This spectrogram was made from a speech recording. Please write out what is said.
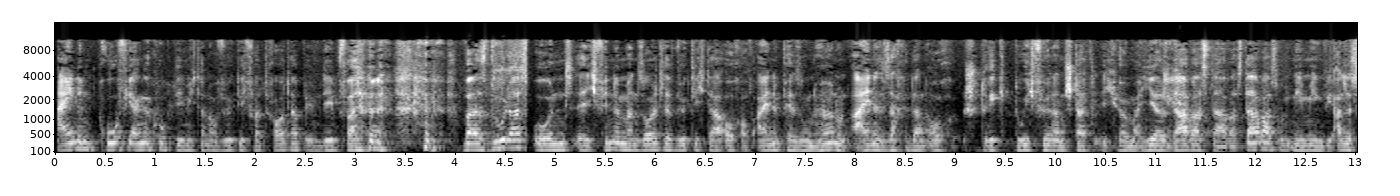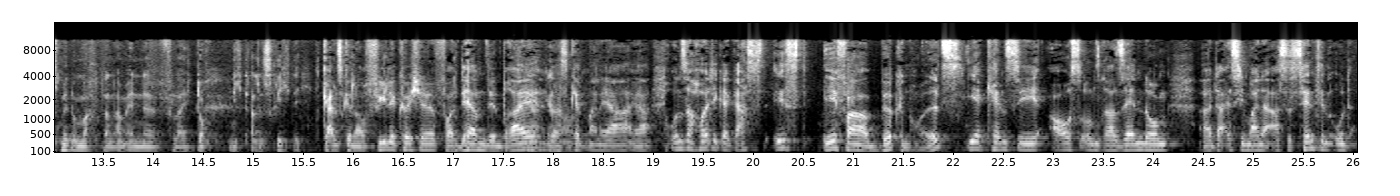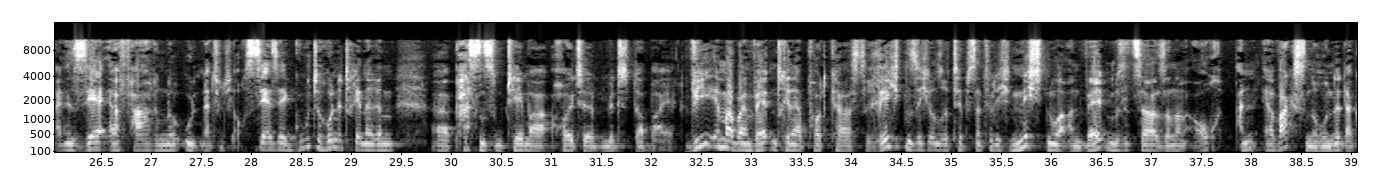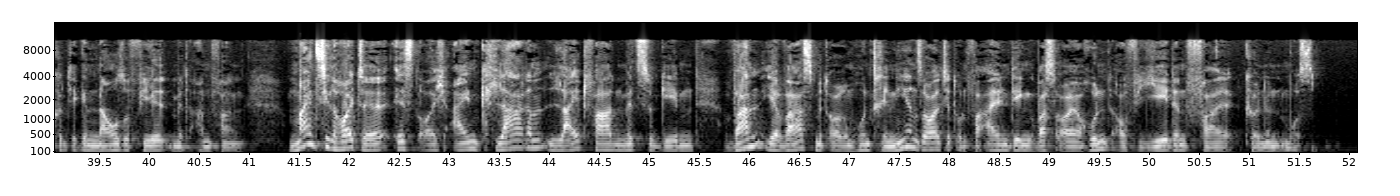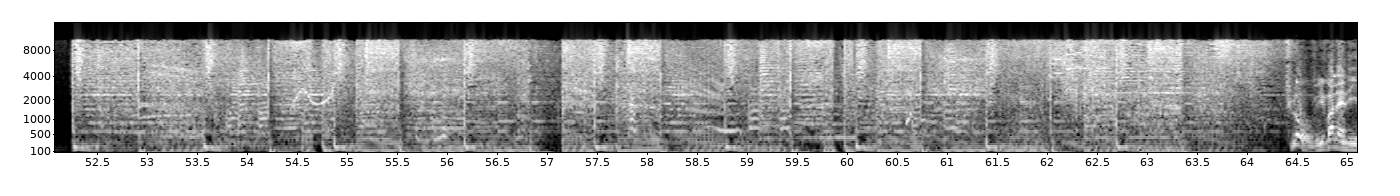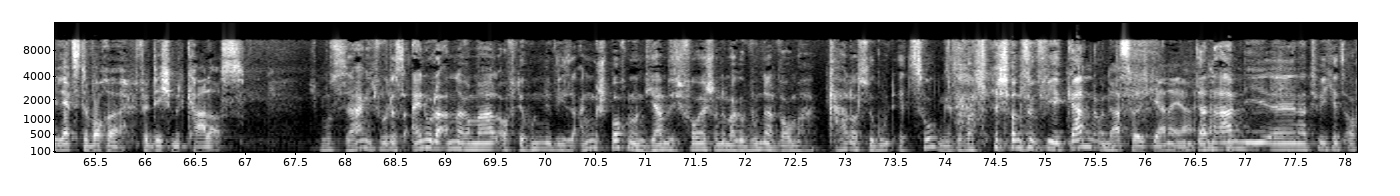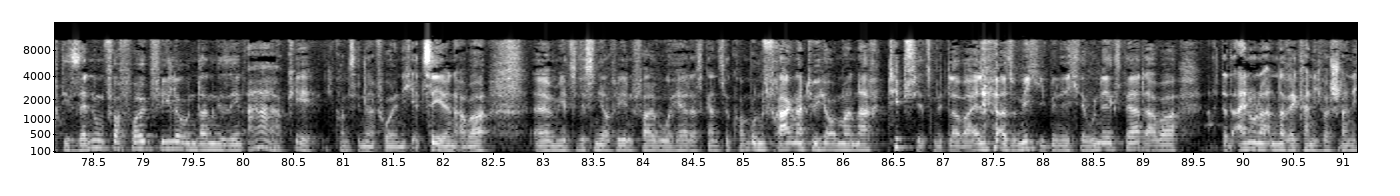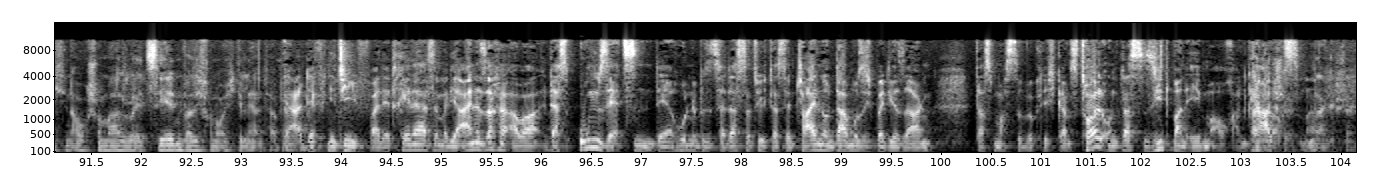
einen Profi angeguckt, dem ich dann auch wirklich vertraut habe. In dem Fall warst du das. Und äh, ich finde, man sollte wirklich da auch auf eine Person hören und eine Sache dann auch strikt durchführen, anstatt ich höre mal hier, da was, da was, da was und nehme irgendwie alles mit und mache dann am Ende vielleicht doch nicht alles richtig. Ganz genau. Viele Köche verderben den Brei. Ja, genau. Das kennt man ja, ja. Unser heutiger Gast ist Eva Birkenholz. Ihr kennt sie aus unserer Sendung. Äh, da ist sie meine Assistentin und eine sehr erfahrene und natürlich auch sehr, sehr gute Hundetrainerin äh, passend zum Thema heute mit dabei. Wie immer beim Welpentrainer Podcast richten sich unsere Tipps natürlich nicht nur an Welpenbesitzer, sondern auch an erwachsene Hunde. Da könnt ihr genauso viel mit anfangen. Mein Ziel heute ist, euch einen klaren Leitfaden mitzugeben, wann ihr was mit eurem Hund trainieren solltet und vor allen Dingen, was euer Hund auf jeden Fall können muss. Flo, wie war denn die letzte Woche für dich mit Carlos? Ich muss sagen, ich wurde das ein oder andere Mal auf der Hundewiese angesprochen und die haben sich vorher schon immer gewundert, warum Carlos so gut erzogen ist, aber er schon so viel kann. Und das höre ich gerne, ja. Dann haben die äh, natürlich jetzt auch die Sendung verfolgt, viele, und dann gesehen, ah, okay, ich konnte es ihnen ja vorher nicht erzählen, aber ähm, jetzt wissen die auf jeden Fall, woher das Ganze kommt und fragen natürlich auch immer nach Tipps jetzt mittlerweile. Also mich, ich bin nicht der Hundeexperte, aber das eine oder andere kann ich wahrscheinlich den auch schon mal so erzählen, was ich von euch gelernt habe. Ja, ja definitiv, weil der Trainer ist immer die eine Sache, aber das Umsetzen der Hunde Hundebesitzer, das ist natürlich das Entscheidende. Und da muss ich bei dir sagen, das machst du wirklich ganz toll. Und das sieht man eben auch an Carlos. Dankeschön, ne? Dankeschön.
